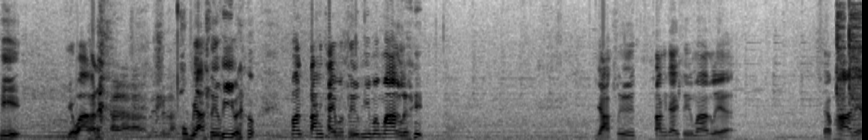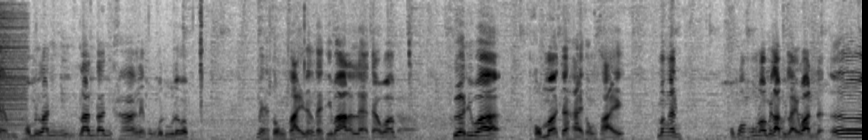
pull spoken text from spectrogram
พี่อย่าว่ากันนะ อ่าไม่เป็นไร ผมอยากซื้อพี่อยู่แล้ว มันตั้งใจมาซื้อพี่มาก ๆ เลย อยากซื้อตั้งใจซื้อมากเลยอะแต่พระเนี่ยพอมันลั่นลั่นด้านข้างเนี่ยผมก็ดูแล้วแบบแหมสงสัยตั้งแต่ที่บ้านแล้วแหละ แต่ว่าเออเพื่อที่ว่าผมอะจะหายสงสัยไม่งั้น ผมก็คงนอนไม่หลับอีกหลายวันอะเออ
